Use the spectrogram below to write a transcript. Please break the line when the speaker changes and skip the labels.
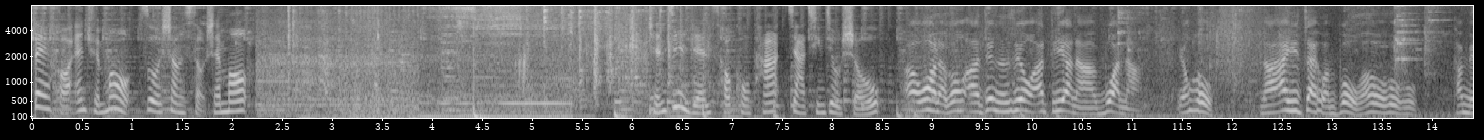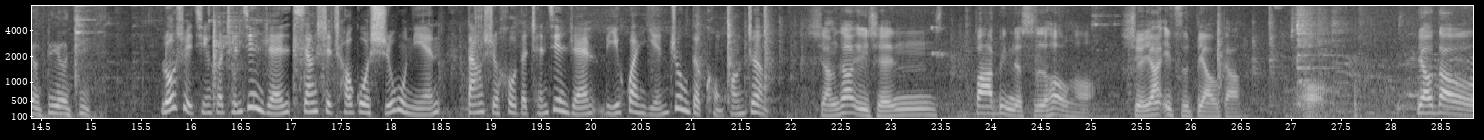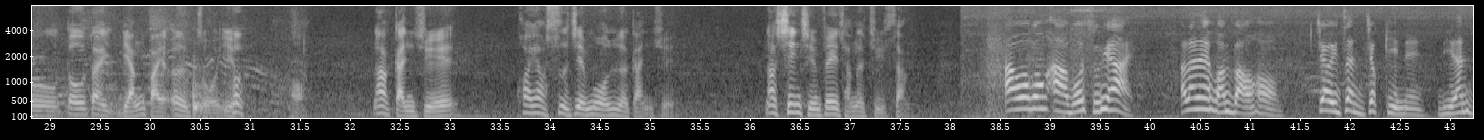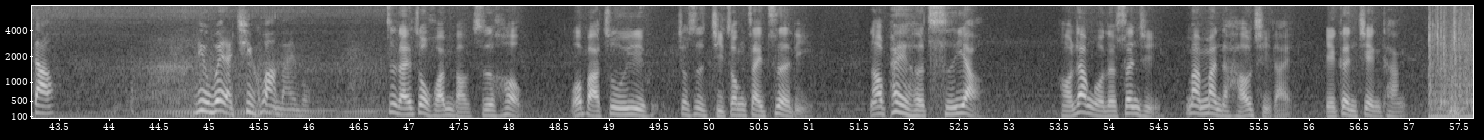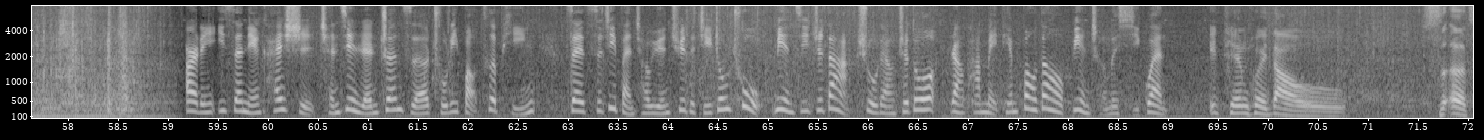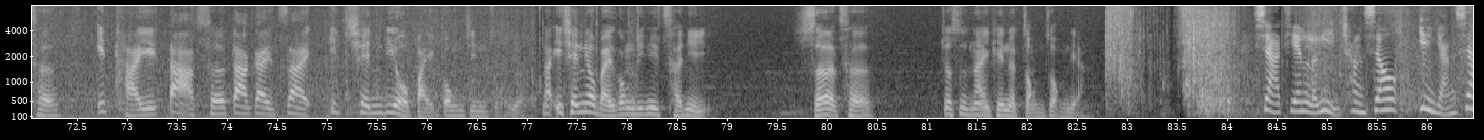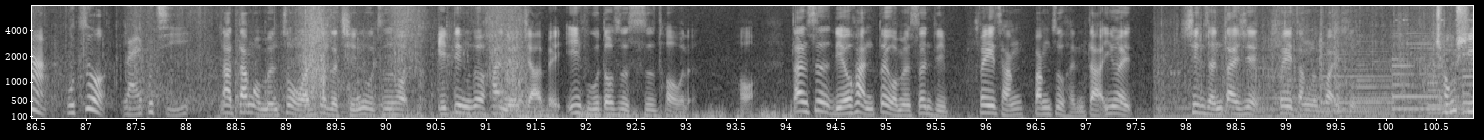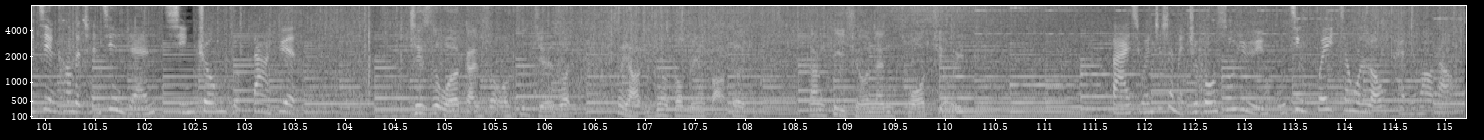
戴好安全帽，坐上小山猫。陈建仁操控它驾轻就熟。
啊，我老公啊，建仁兄啊，铁啊，慢啊，然后那阿姨再环保，好好好，他没有第二季。
罗水琴和陈建仁相识超过十五年，当时候的陈建仁罹患严重的恐慌症。
想到以前发病的时候，哈，血压一直飙高，哦，飙到都在两百二左右，哦，那感觉快要世界末日的感觉，那心情非常的沮丧。
啊，我讲啊，无需要，啊，咱的环保吼，交易站足近的，离咱兜。你有要来去看卖无？
自来做环保之后，我把注意就是集中在这里，然后配合吃药，好让我的身体慢慢的好起来，也更健康。
二零一三年开始，陈建仁专责处理保特瓶，在慈济板桥园区的集中处，面积之大，数量之多，让他每天报道变成了习惯。
一天会到十二车。一台大车大概在一千六百公斤左右，那一千六百公斤去乘以十二车，就是那一天的总重量。
夏天冷饮畅销，艳阳下不做来不及。
那当我们做完这个勤务之后，一定会汗流浃背，衣服都是湿透了，哦。但是流汗对我们身体非常帮助很大，因为新陈代谢非常的快速。
重拾健康的陈建仁心中有大愿。
其实我的感受，我是觉得说，最好以后都没有保特瓶，让地球能活久一点。
百新闻之声美职工苏玉云、吴敬辉、江文龙台北报道。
